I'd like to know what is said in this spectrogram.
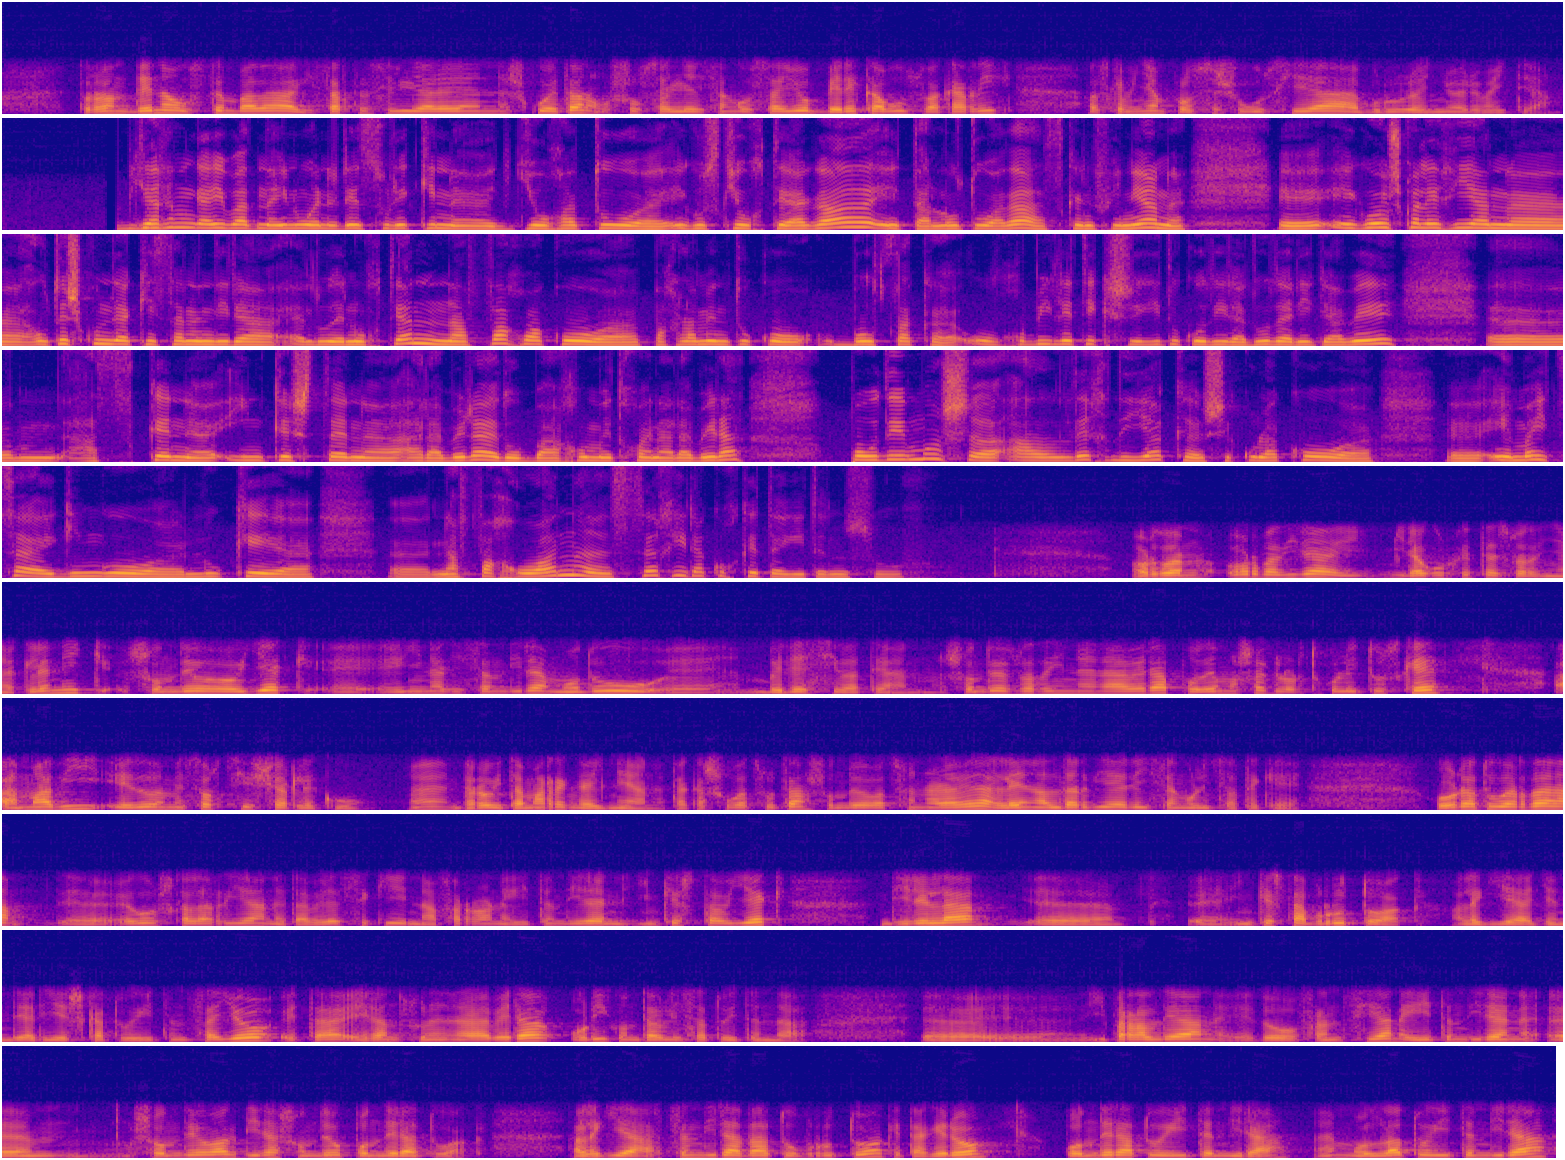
Orduan dena uzten bada gizarte zibilaren eskuetan oso zaila izango zaio bere kabuz bakarrik azken finean prozesu guzia bururaino ere maitea. Bigarren gai bat nahi nuen ere zurekin uh, johatu uh, eguzki urteaga eta lotua da azken finean. E, ego Euskal Herrian hauteskundeak izanen dira heldu den urtean, Nafarroako uh, parlamentuko botzak urbiletik segituko dira dudarik gabe, azken uh, inkesten arabera edo barometroen arabera, Podemos alderdiak sekulako emaitza egingo luke uh, Nafarroan, zer irakurketa egiten duzu? Orduan, hor badira irakurketa ezberdinak. Lehenik, sondeo horiek e, eginak izan dira modu e, berezi batean. Sondeo ezberdinera bera, Podemosak lortuko lituzke amabi edo emezortzi eserleku. Eh? Berro, itamarren gainean. Eta kasu batzutan, sondeo batzuen arabera, lehen alderdia ere izango litzateke. Gogoratu behar da, e, Ego Euskal Herrian eta bereziki Nafarroan egiten diren inkesta horiek, direla e, e, inkesta brutoak, alegia jendeari eskatu egiten zaio, eta erantzunen arabera hori kontabilizatu egiten da e, iparraldean edo Frantzian egiten diren e, sondeoak dira sondeo ponderatuak. Alegia hartzen dira datu brutuak eta gero ponderatu egiten dira, eh, moldatu egiten dira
